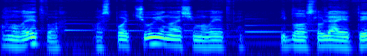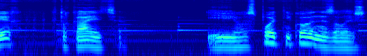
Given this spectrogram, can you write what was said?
В молитвах Господь чує наші молитви і благословляє тих, хто кається, і Господь ніколи не залишить.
